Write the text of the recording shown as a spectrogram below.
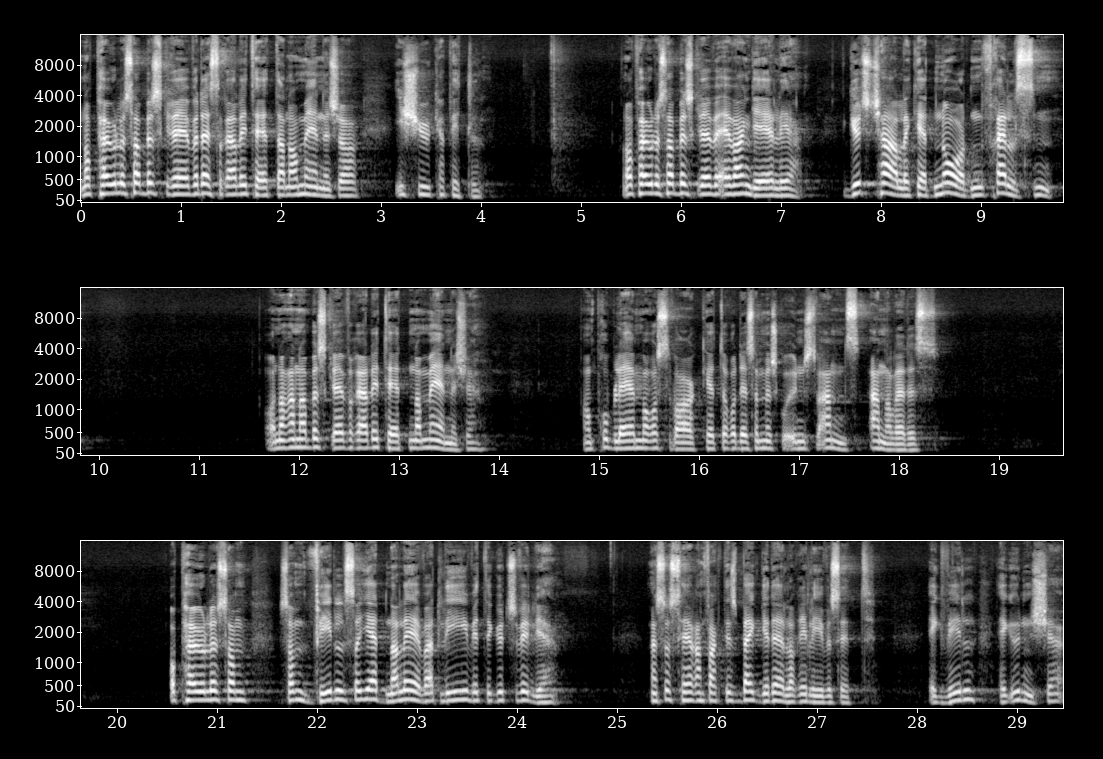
Når Paulus har beskrevet disse realitetene av mennesker i sju kapittel. Når Paulus har beskrevet evangeliet, Guds kjærlighet, nåden, frelsen. Og når han har beskrevet realiteten av mennesket, om problemer og svakheter og det som vi skulle ønske annerledes. Og Paulus som, som vil så gjerne leve et liv etter Guds vilje, men så ser han faktisk begge deler i livet sitt. Jeg vil, jeg ønsker,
